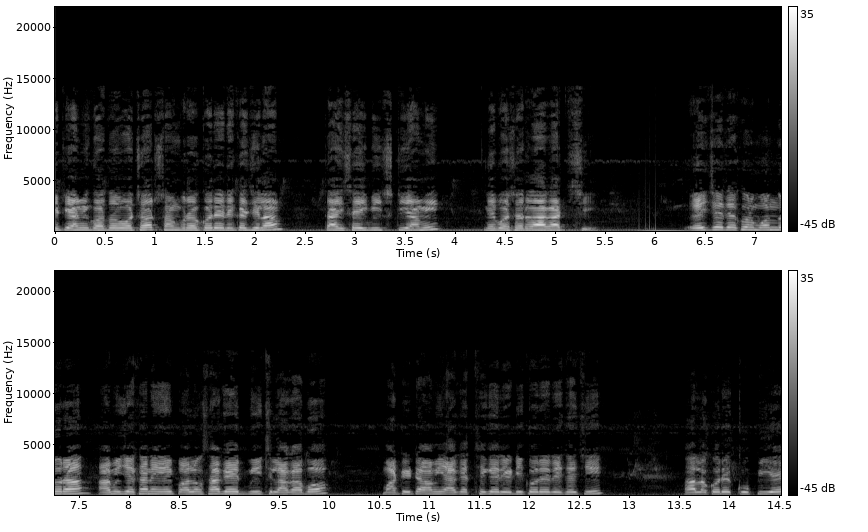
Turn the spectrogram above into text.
এটি আমি গত বছর সংগ্রহ করে রেখেছিলাম। তাই সেই বীজটি আমি এবছর লাগাচ্ছি। এই যে দেখুন বন্ধুরা, আমি যেখানে এই পালং শাকের বীজ লাগাবো, মাটিটা আমি আগের থেকে রেডি করে রেখেছি। ভালো করে কুপিয়ে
